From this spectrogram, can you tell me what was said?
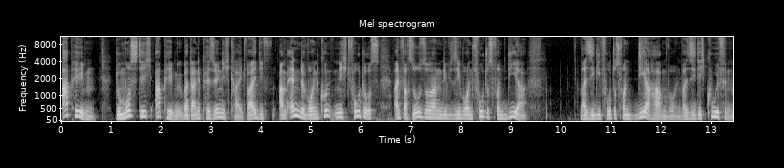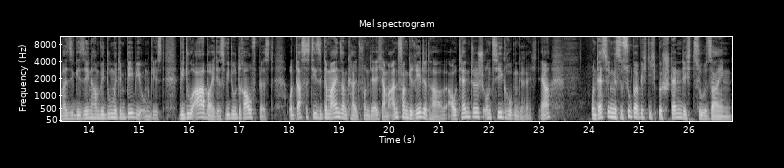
abheben. Du musst dich abheben über deine Persönlichkeit, weil die am Ende wollen Kunden nicht Fotos einfach so, sondern die, sie wollen Fotos von dir. Weil sie die Fotos von dir haben wollen, weil sie dich cool finden, weil sie gesehen haben, wie du mit dem Baby umgehst, wie du arbeitest, wie du drauf bist. Und das ist diese Gemeinsamkeit, von der ich am Anfang geredet habe. Authentisch und zielgruppengerecht, ja. Und deswegen ist es super wichtig, beständig zu sein,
